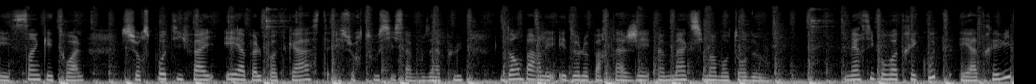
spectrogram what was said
et 5 étoiles sur Spotify et Apple Podcast et surtout si ça vous a plu d'en parler et de le partager un maximum autour de vous. Merci pour votre écoute et à très vite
